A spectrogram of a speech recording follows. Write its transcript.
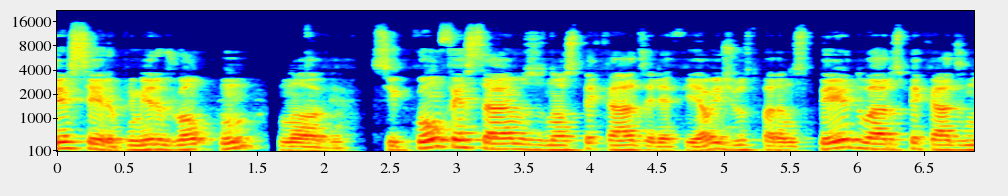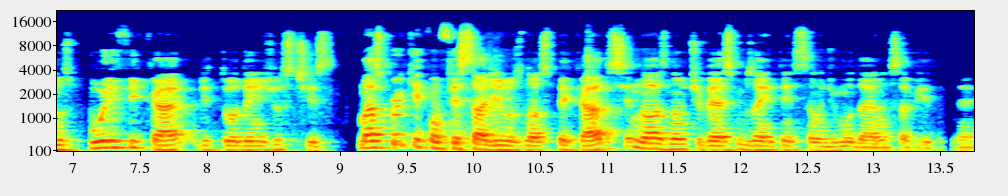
Terceiro, 1 João 1, 9. Se confessarmos os nossos pecados, ele é fiel e justo para nos perdoar os pecados e nos purificar de toda injustiça. Mas por que confessaríamos os nossos pecados se nós não tivéssemos a intenção de mudar a nossa vida? Né?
